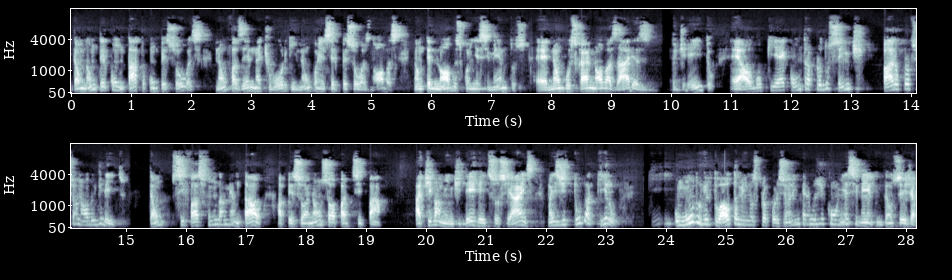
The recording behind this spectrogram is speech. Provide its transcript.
Então, não ter contato com pessoas, não fazer networking, não conhecer pessoas novas, não ter novos conhecimentos, é, não buscar novas áreas do direito, é algo que é contraproducente para o profissional do direito. Então, se faz fundamental a pessoa não só participar ativamente de redes sociais, mas de tudo aquilo o mundo virtual também nos proporciona em termos de conhecimento, então seja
